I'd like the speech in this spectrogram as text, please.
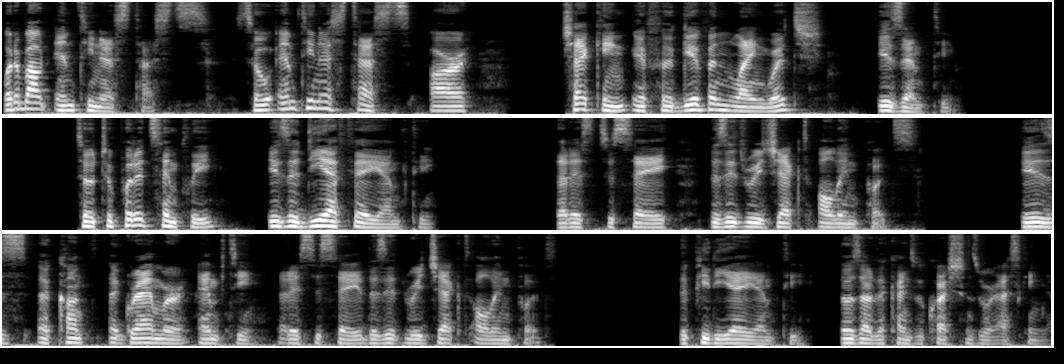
What about emptiness tests? So emptiness tests are checking if a given language is empty. So to put it simply, is a DFA empty? That is to say, does it reject all inputs? Is a, a grammar empty? That is to say, does it reject all inputs? The PDA empty? Those are the kinds of questions we're asking now.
